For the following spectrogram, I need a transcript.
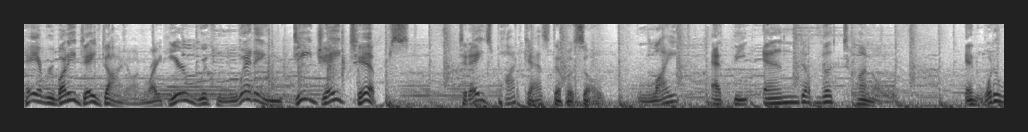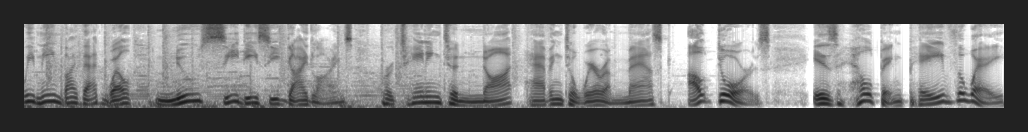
Hey, everybody, Dave Dion right here with Wedding DJ Tips. Today's podcast episode Light at the End of the Tunnel. And what do we mean by that? Well, new CDC guidelines pertaining to not having to wear a mask outdoors is helping pave the way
